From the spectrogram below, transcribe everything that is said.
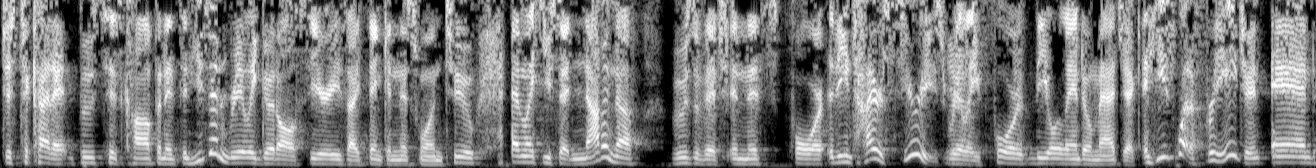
just to kind of boost his confidence. And he's been really good all series, I think, in this one too. And like you said, not enough Vucevic in this for the entire series really for the Orlando Magic. And he's what, a free agent and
